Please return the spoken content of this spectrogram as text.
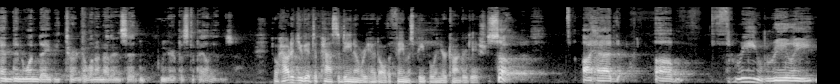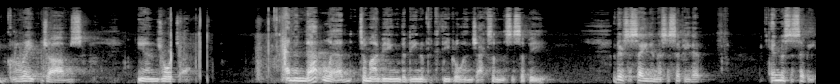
And then one day we turned to one another and said, We are Episcopalians. So, how did you get to Pasadena, where you had all the famous people in your congregation? So, I had um, three really great jobs in Georgia. And then that led to my being the dean of the cathedral in Jackson, Mississippi. There's a saying in Mississippi that in Mississippi,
